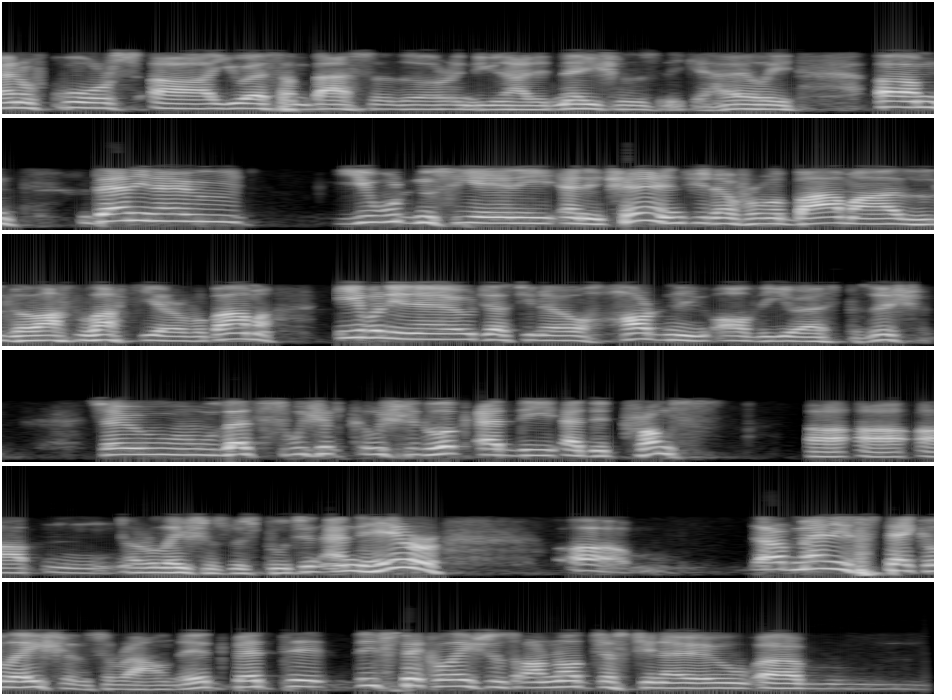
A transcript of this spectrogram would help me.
and of course uh, U.S. Ambassador in the United Nations, Nikki Haley. Um, then you know you wouldn't see any any change, you know, from Obama the last last year of Obama. Even you know just you know hardening of the U.S. position. So let's we should we should look at the at the Trump's uh, uh, uh, relations with Putin. And here, there are many speculations around it, but these speculations are not just, you know, um,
